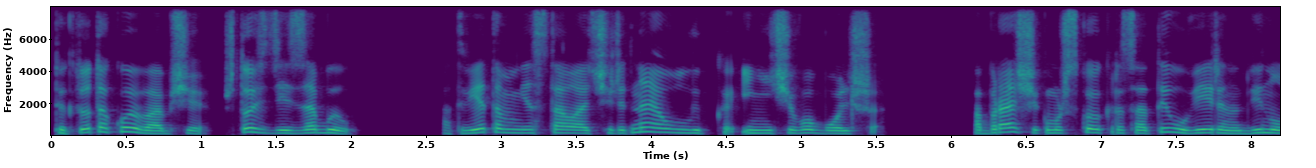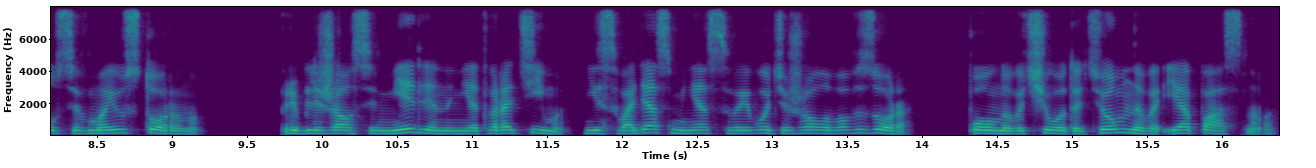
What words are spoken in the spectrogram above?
Ты кто такой вообще? Что здесь забыл? Ответом мне стала очередная улыбка и ничего больше. Образчик мужской красоты уверенно двинулся в мою сторону. Приближался медленно, неотвратимо, не сводя с меня своего тяжелого взора, полного чего-то темного и опасного.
